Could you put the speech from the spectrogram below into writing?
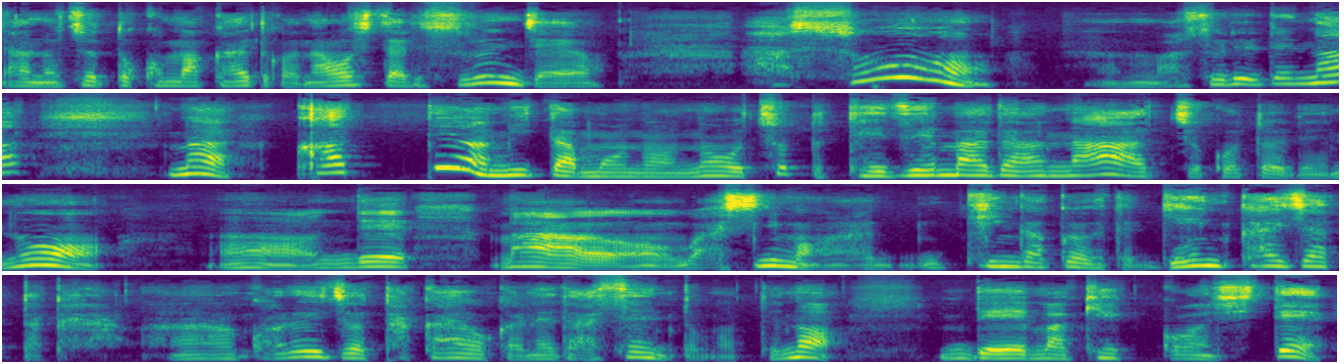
あのちょっと細かいとか直したりするんじゃよ。あそう。まあそれでなまあ買っては見たもののちょっと手狭だなっちゅうことでの、うん、でまあわしにも金額が限界じゃったから。これ以上高いお金出せんと思っての。で、まあ結婚して、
